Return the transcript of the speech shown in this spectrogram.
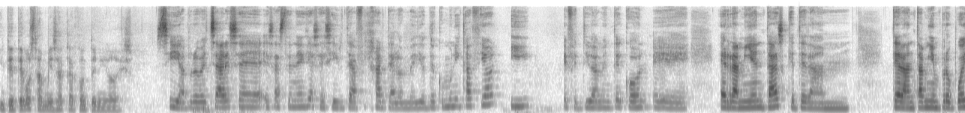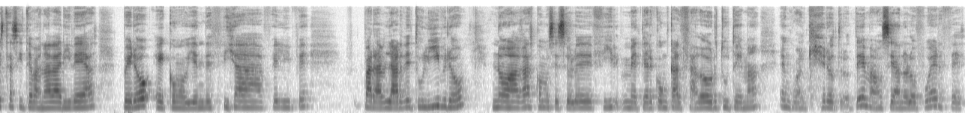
intentemos también sacar contenido de eso. Sí, aprovechar ese- esas tendencias es irte a fijarte a los medios de comunicación y efectivamente con eh, herramientas que te dan, te dan también propuestas y te van a dar ideas, pero eh, como bien decía Felipe, para hablar de tu libro, no hagas, como se suele decir, meter con calzador tu tema en cualquier otro tema, o sea, no lo fuerces,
